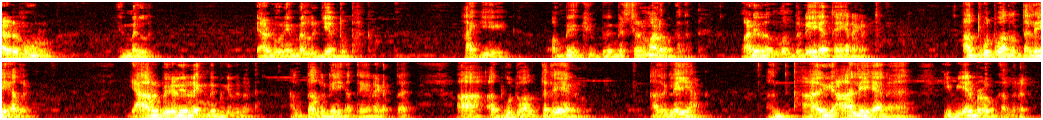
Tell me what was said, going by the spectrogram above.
ಎರಡು ನೂರು ಎಂ ಎಲ್, ಎರಡು ನೂರು ಎಂ ಎಲ್ ಜೇನುತುಪ್ಪ ಹಾಕಿ ಹಾಕಿ ಮಿಶ್ರಣ ಮಾಡ್ಬೇಕು ಮಾಡಿದ್ರೆ ಒಂದು ಲೇಹ ತಯಾರಾಗತ್ತೆ. ಅದ್ಭುತವಾದಂಥ ಲೇಹ ಅದು. ಯಾರು ಹೇಳಿರಂಗೆ ನಿಮಗೆ ಇದನ್ನು ಅಂಥದ್ದು ಲೇಹ ತಯಾರಾಗತ್ತೆ. ಆ ಅದ್ಭುತವಾದಂಥ ಲೇಹ ಅದು. ಲೇಹ. ಅಂತ ಆ- ಆ ಲೇಹನ ನೀವು ಏನು ಮಾಡ್ಬೇಕಂದ್ರೆ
